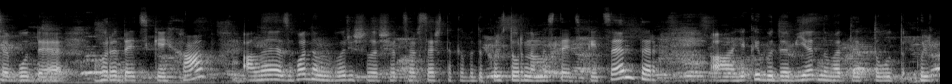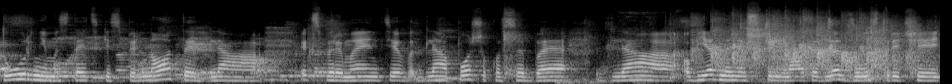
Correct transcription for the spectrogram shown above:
це буде городецький хаб, але згодом ми вирішили, що це все ж таки буде культурно-мистецький центр, е, який буде об'єднувати тут культурні мистецькі спільноти для експериментів, для пошуку себе, для об'єднання спільноти, для зустрічей.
